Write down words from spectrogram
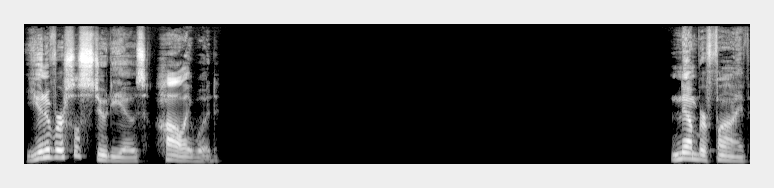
Universal Studios, Hollywood. Number 5.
